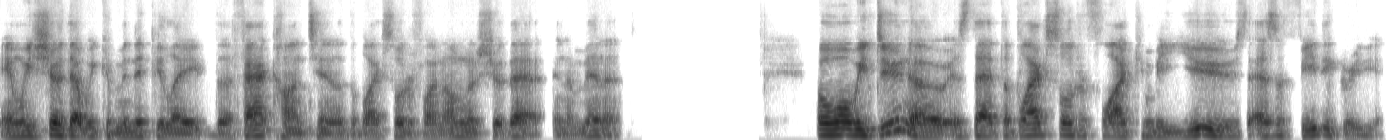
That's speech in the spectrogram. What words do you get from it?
And we showed that we could manipulate the fat content of the black soldier fly. And I'm going to show that in a minute. But what we do know is that the black soldier fly can be used as a feed ingredient.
